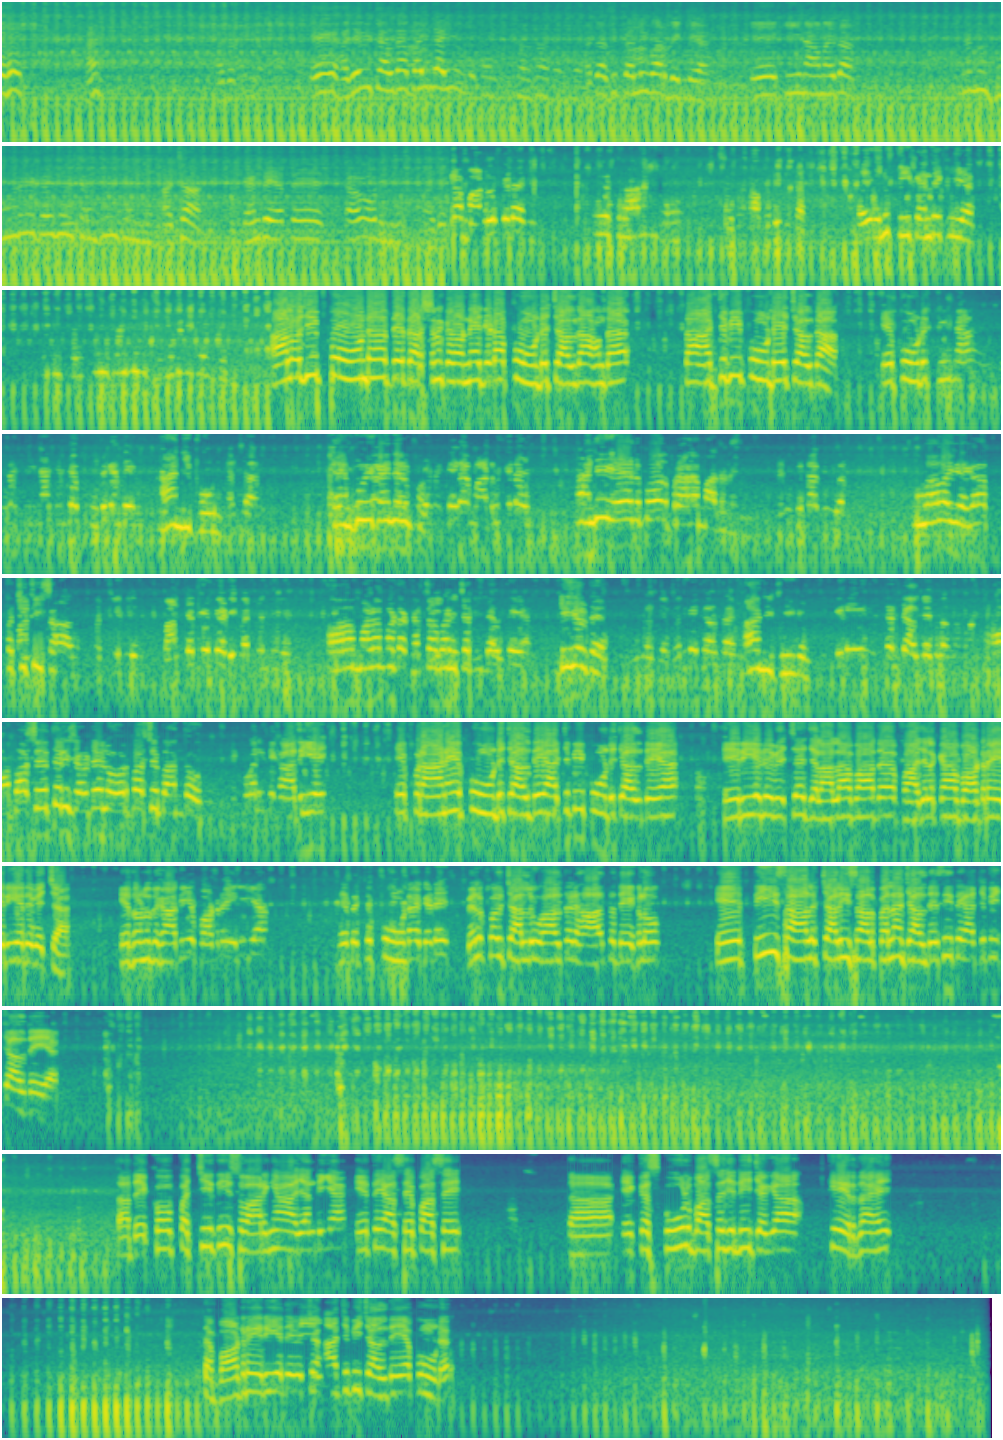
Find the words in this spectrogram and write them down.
ਇਹ? ਹੈ? ਇਹ ਹਜੇ ਵੀ ਚੱਲਦਾ ਬਾਈ ਲਈ ਅੱਛਾ ਅਸੀਂ ਪਹਿਲੀ ਵਾਰ ਦੇਖਿਆ ਇਹ ਕੀ ਨਾਮ ਹੈ ਇਹਦਾ? ਇਹਨੂੰ ਵੀ ਕਹਿੰਦੇ ਨੇ ਟੈਂਪੂ ਵੀ ਕਹਿੰਦੇ। ਅੱਛਾ ਕਹਿੰਦੇ ਆ ਤੇ ਉਹ ਅਜੇ ਕਿਹੜਾ ਮਾਡਲ ਕਿਹੜਾ ਹੈ? ਇਹ ਪੁਰਾਣਾ ਹੀ। ਹੈ ਇਹਨੂੰ ਕੀ ਕਹਿੰਦੇ ਕੀ ਨੇ। ਆ ਲੋ ਜੀ ਭੂੰਡ ਦੇ ਦਰਸ਼ਨ ਕਰਾਉਣੇ ਆ ਜਿਹੜਾ ਭੂੰਡ ਚੱਲਦਾ ਹੁੰਦਾ ਤਾਂ ਅੱਜ ਵੀ ਭੂੰਡੇ ਚੱਲਦਾ। ਇਹ ਭੂੰਡ ਕੀ ਨਾ? ਇਹਦਾ ਕੀ ਨਾ ਕਹਿੰਦੇ ਭੂੰਡ ਕਹਿੰਦੇ ਹਾਂਜੀ ਫੋਨ ਅੱਛਾ। ਟੈਂਪੂ ਵੀ ਕਹਿੰਦੇ ਨੇ ਇਹਦਾ ਕਿਹੜਾ ਮਾਡਲ ਕਿਹੜਾ ਹੈ ਹਾਂਜੀ ਇਹ ਤਾਂ ਬਹੁਤ ਪੁਰਾਣਾ ਮਾਡਲ ਹੈ ਕਿੰਨਾ ਕੂਗਾ ਵਾਵਾ ਹੀ ਹੈਗਾ 25 30 ਸਾਲ। 25 ਦੀ ਬਣ ਜਾਂਦੀ ਹੈ ਬਣ ਜਾਂਦੀ ਹੈ? ਆ ਮਾੜਾ ਮਾੜਾ ਖਰਚਾ ਪਾਣੀ ਚੱਲੀ ਜਾਂਦੇ। ਆ। ਡੀਜ਼ਲ ਤੇ। ਵਧੀਆ ਚੱਲਦਾ ਹੈ। ਹਾਂਜੀ ਠੀਕ ਹੈ ਕਿਹੜੇ ਇੱਧਰ ਚੱਲਦੇ ਆ ਬਸ ਇੱਧਰ ਹੀ ਚੱਲਦੇ ਨੇ ਹੋਰ ਪਾਸੇ ਬੰਦ ਹੋ ਗਏ। ਇੱਕ ਵਾਰੀ ਦਿਖਾ ਦਈਏ। ਇਹ ਪੁਰਾਣੇ ਭੂੰਡ ਚੱਲਦੇ ਅੱਜ ਵੀ ਭੂੰਡ ਚੱਲਦੇ ਆ ਏਰੀਏ ਦੇ ਵਿੱਚ, ਜਲਾਲਾਬਾਦ, ਫਾਜ਼ਿਲਕਾ ਬਾਰਡਰ ਏਰੀਏ ਦੇ ਵਿੱਚ ਆ। ਇਹ ਤੁਹਾਨੂੰ ਦਿਖਾ ਦਈਏ ਬਾਰਡਰ ਏਰੀਆ ਦੇ ਵਿੱਚ ਭੂੰਡ ਆ ਜਿਹੜੇ, ਬਿਲਕੁਲ ਚਾਲੂ ਹਾਲਤ ਹਾਲਤ ਦੇਖ ਲਓ। ਇਹ 30 ਸਾਲ 40 ਸਾਲ ਪਹਿਲਾਂ ਚੱਲਦੇ ਸੀ ਤੇ ਅੱਜ ਵੀ ਚੱਲਦੇ ਆ। ਤਾਂ ਦੇਖੋ 25 30 ਸਵਾਰੀਆਂ ਆ ਜਾਂਦੀਆਂ ਇਹ ਤੇ ਆਸੇ-ਪਾਸੇ। ਤਾਂ ਇੱਕ ਸਕੂਲ ਬੱਸ ਜਿੰਨੀ ਜਗ੍ਹਾ ਘੇਰਦਾ ਹੈ ਤਾਂ ਬਾਰਡਰ ਏਰੀਆ ਦੇ ਵਿੱਚ ਅੱਜ ਵੀ ਚੱਲਦੇ ਆ ਭੂੰਡ।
